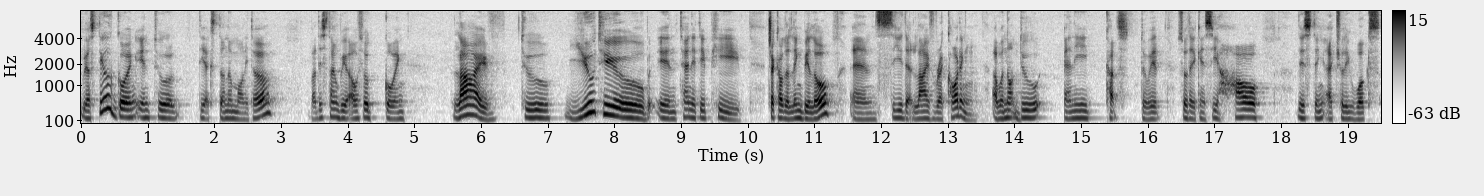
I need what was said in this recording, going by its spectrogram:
we are still going into the external monitor, but this time we are also going live to YouTube in 1080p. Check out the link below and see that live recording. I will not do any cuts to it so that you can see how this thing actually works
